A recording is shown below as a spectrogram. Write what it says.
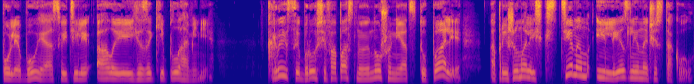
Поле боя осветили алые языки пламени. Крысы, бросив опасную ношу, не отступали, а прижимались к стенам и лезли на чистокол.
